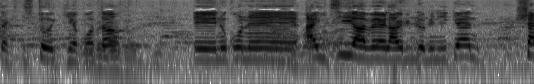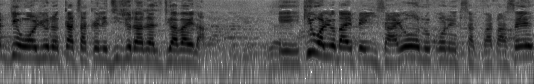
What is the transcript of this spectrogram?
Tek historik ki important. E nou konen Haiti ave la Republik Dominikèn, chak gen wòl yo nan kat sakre le 10 yo nan dal travay la. E ki wòl yo bay peyi sa yo, nou konen ki sak pratase,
